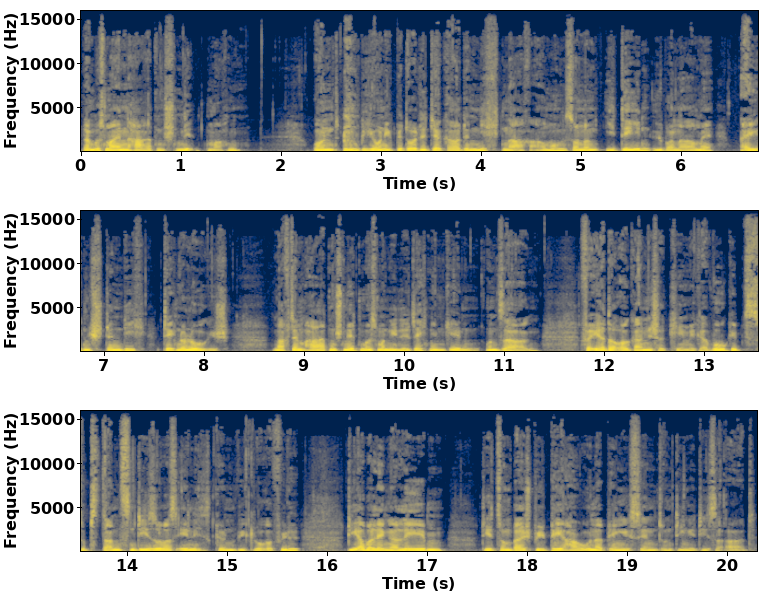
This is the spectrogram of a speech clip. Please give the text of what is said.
Da muss man einen harten Schnitt machen und Bionik bedeutet ja gerade nicht Nachahmung, sondern Ideenübernahme eigenständig technologisch. Nach dem harten Schnitt muss man in die Technik gehen und sagen, verehrter organischer Chemiker, wo gibt es Substanzen, die sowas ähnliches können wie Chlorophyll, die aber länger leben, die zum Beispiel pH-unabhängig sind und Dinge dieser Art.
